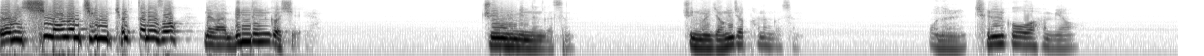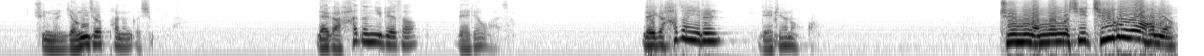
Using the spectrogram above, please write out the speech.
여러분 신앙은 지금 결단해서 내가 믿는 것이에요. 주님을 믿는 것은 주님을 영접하는 것은 오늘 즐거워하며 주님을 영접하는 것입니다. 내가 하던 일에서 내려와서 내가 하던 일을 내려놓고 주님을 만난 것이 즐거워하며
